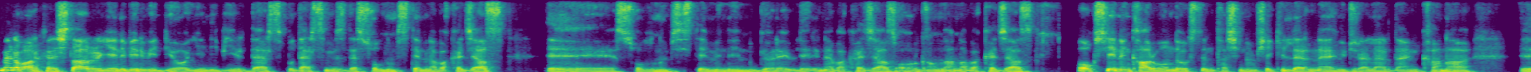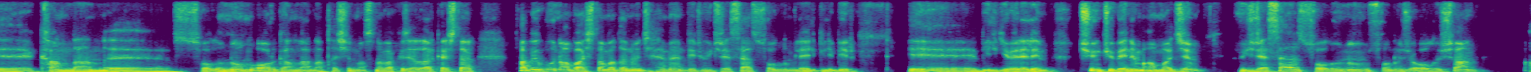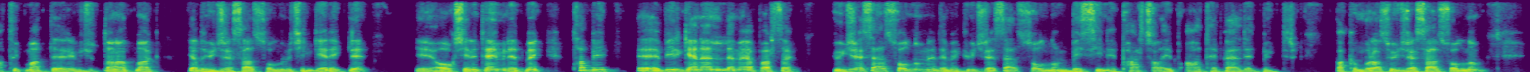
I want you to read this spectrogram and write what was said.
Merhaba arkadaşlar, yeni bir video, yeni bir ders. Bu dersimizde solunum sistemine bakacağız. Ee, solunum sisteminin görevlerine bakacağız, organlarına bakacağız. Oksijenin, karbondioksitin taşınım şekillerine, hücrelerden kana, e, kandan e, solunum organlarına taşınmasına bakacağız arkadaşlar. Tabii buna başlamadan önce hemen bir hücresel solunumla ilgili bir e, bilgi verelim. Çünkü benim amacım hücresel solunum sonucu oluşan atık maddeleri vücuttan atmak ya da hücresel solunum için gerekli e, oksijeni temin etmek. Tabii e, bir genelleme yaparsak hücresel solunum ne demek? Hücresel solunum besini parçalayıp ATP elde etmektir. Bakın burası hücresel solunum.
